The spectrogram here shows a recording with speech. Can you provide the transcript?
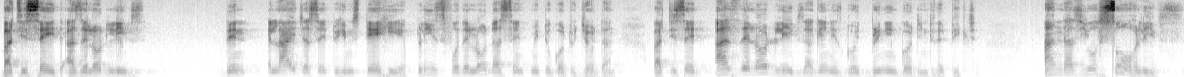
But he said, As the Lord lives, then Elijah said to him, Stay here, please, for the Lord has sent me to go to Jordan. But he said, As the Lord lives, again, God, bringing God into the picture. And as your soul lives,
